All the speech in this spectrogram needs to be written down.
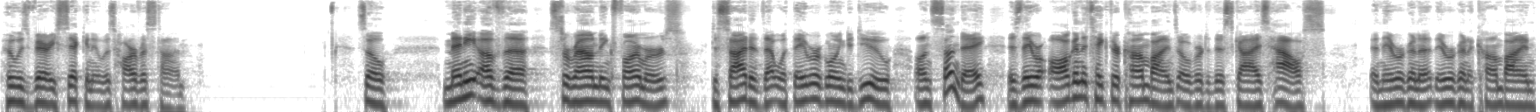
who was very sick, and it was harvest time. So many of the surrounding farmers decided that what they were going to do on Sunday is they were all going to take their combines over to this guy's house and they were to they were to combine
